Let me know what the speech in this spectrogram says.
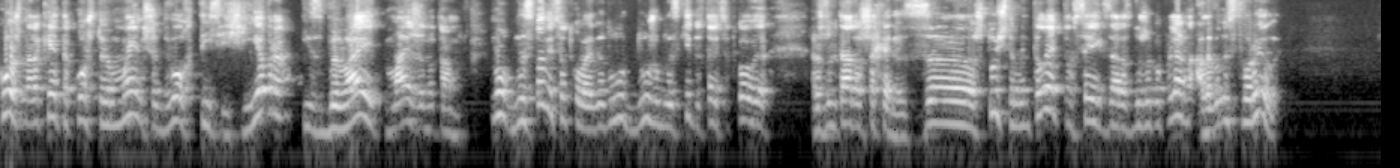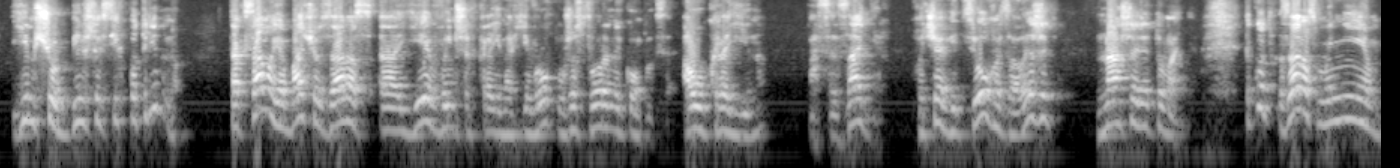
Кожна ракета коштує менше 2 тисяч євро і збиває майже ну там ну не 100%, а ду- дуже близький до 100% результату шахеди. З е, штучним інтелектом все як зараз дуже популярно, але вони створили. Їм що більше всіх потрібно? Так само я бачу зараз е, є в інших країнах Європи вже створені комплекси, а Україна пасе задніх. Хоча від цього залежить наше рятування. Так от зараз мені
